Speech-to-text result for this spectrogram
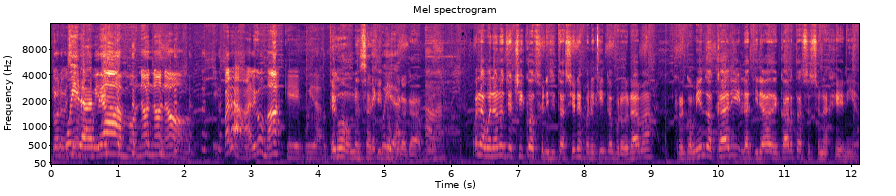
todos los vecinos nos cuidamos. No, no, no. Es para algo más que cuidarte. Tengo un mensajito por acá. Hola, buenas noches chicos, felicitaciones por el quinto programa. Recomiendo a Cari, la tirada de cartas es una genia.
